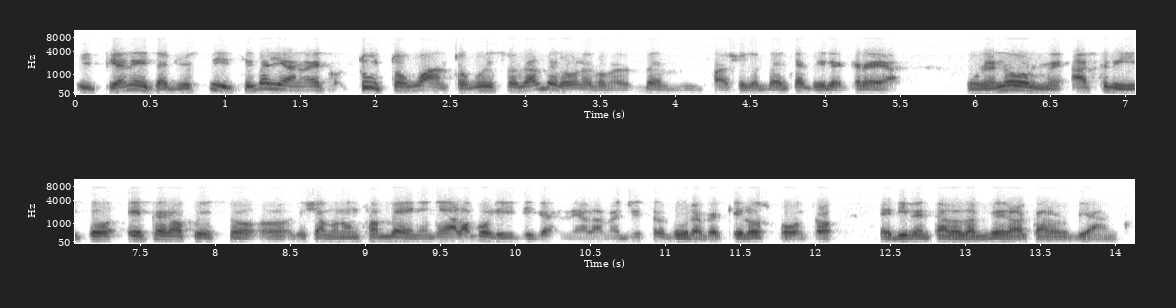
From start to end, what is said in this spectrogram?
il pianeta giustizia italiano, ecco, tutto quanto questo calderone, come ben facile ben capire, crea un enorme attrito e però questo eh, diciamo, non fa bene né alla politica né alla magistratura perché lo scontro è diventato davvero al calor bianco.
